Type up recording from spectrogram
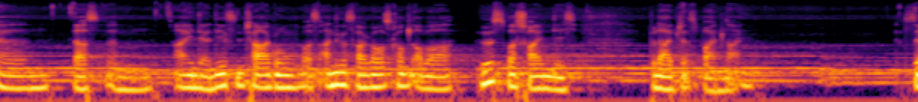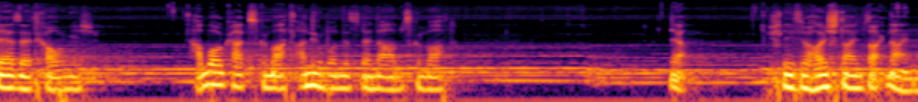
äh, dass in einer der nächsten Tagungen was anderes herauskommt, aber höchstwahrscheinlich bleibt es beim Nein. Sehr, sehr traurig. Hamburg hat es gemacht, andere Bundesländer haben es gemacht. Ja, Schleswig-Holstein sagt Nein.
